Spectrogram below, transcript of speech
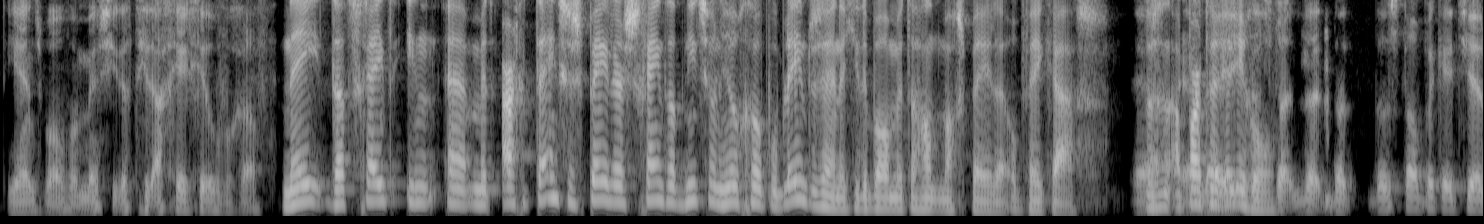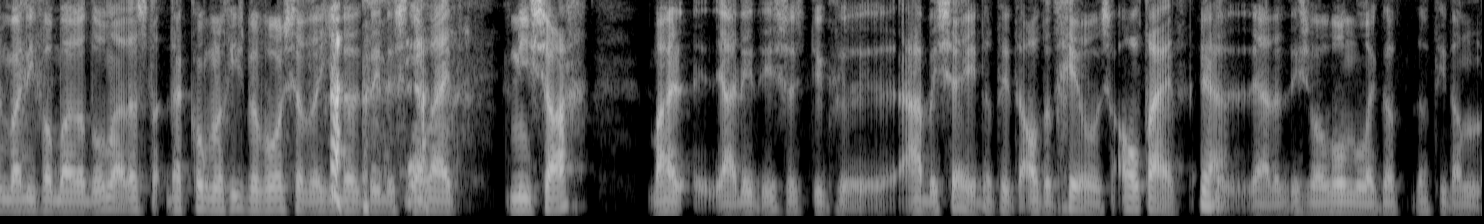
Die hensbal van Messi, dat hij daar geen geel voor gaf. Nee, dat schijnt in, eh, met Argentijnse spelers schijnt dat niet zo'n heel groot probleem te zijn dat je de bal met de hand mag spelen op WK's. Dat is een aparte regel. Dat, dat, dat, dat snap ik, Etienne, maar die van Maradona, dat, daar kon ik me nog iets bij voorstellen dat je dat in de snelheid niet zag. Maar eh, ja, dit is dus natuurlijk eh, ABC, dat dit altijd geel is. Altijd. Ja. Eh, ja, dat is wel wonderlijk dat, dat hij dan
